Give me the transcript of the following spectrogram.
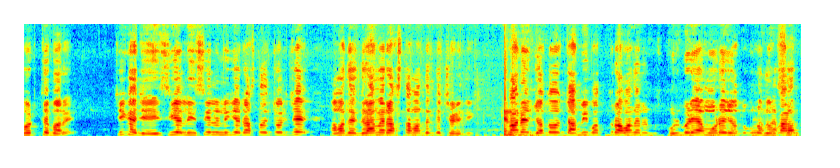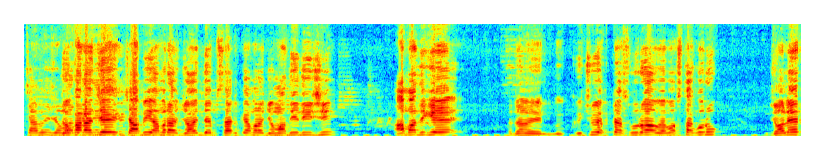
ঘটতে পারে। ঠিক আছে ইসিএল ইসিএল নিজের রাস্তাতে চলছে আমাদের গ্রামের রাস্তা আমাদেরকে ছেড়ে দিক। ওখানে যত চাবিপত্র আমাদের ফুলবেড়িয়া মোড়ে যতগুলো দোকান দোকান আছে চাবি আমরা জয়দেব স্যারকে আমরা জমা দিয়ে দিয়েছি। আমাদেরকে কিছু একটা সুরা ব্যবস্থা করুক জলের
